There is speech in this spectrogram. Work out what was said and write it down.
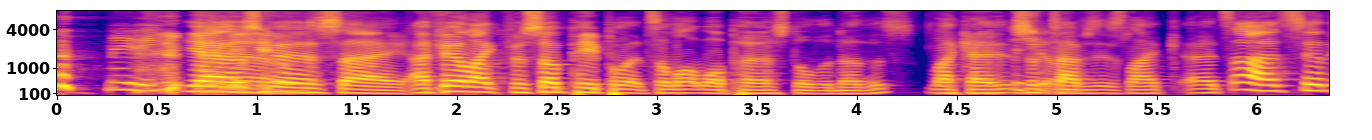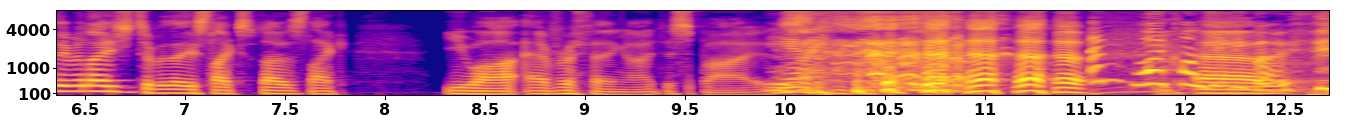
Maybe. Yeah, I was gonna say. I feel like for some people it's a lot more personal than others. Like I, sure. sometimes it's like it's oh, it's silly relationship with this. Like sometimes it's like you are everything I despise. Yeah. and why can't Um, it be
